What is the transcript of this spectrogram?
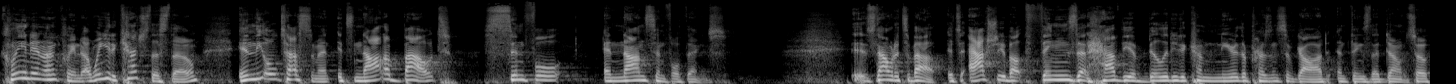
clean and unclean. I want you to catch this, though. In the Old Testament, it's not about sinful and non sinful things. It's not what it's about. It's actually about things that have the ability to come near the presence of God and things that don't. So,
